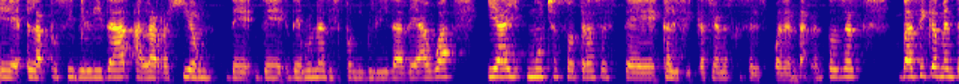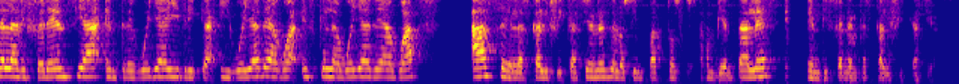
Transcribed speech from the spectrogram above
eh, la posibilidad a la región de, una disponibilidad de agua y hay muchas otras este, calificaciones que se les pueden dar. Entonces, básicamente la diferencia entre huella hídrica y huella de agua es que la huella de agua hace las calificaciones de los impactos ambientales en diferentes calificaciones.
